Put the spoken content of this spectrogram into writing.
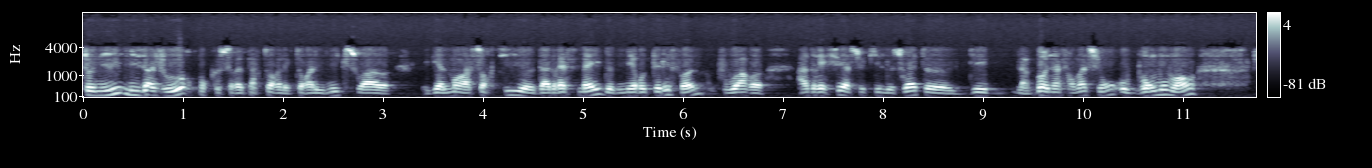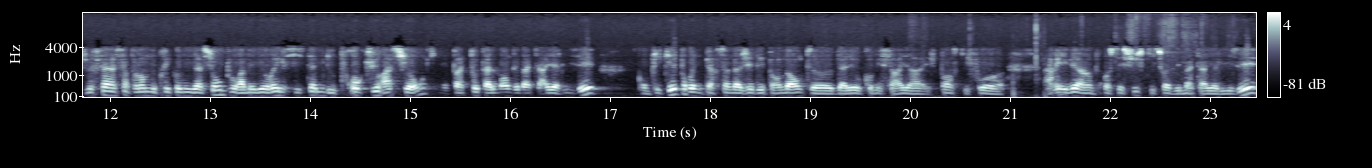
tenu, mis à jour, pour que ce répertoire électoral unique soit également assorti d'adresses mail, de numéros de téléphone, pour pouvoir adresser à ceux qui le souhaitent des, la bonne information au bon moment. Je fais un certain nombre de préconisations pour améliorer le système de procuration, qui n'est pas totalement dématérialisé. Compliqué pour une personne âgée dépendante d'aller au commissariat. Et je pense qu'il faut arriver à un processus qui soit dématérialisé.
